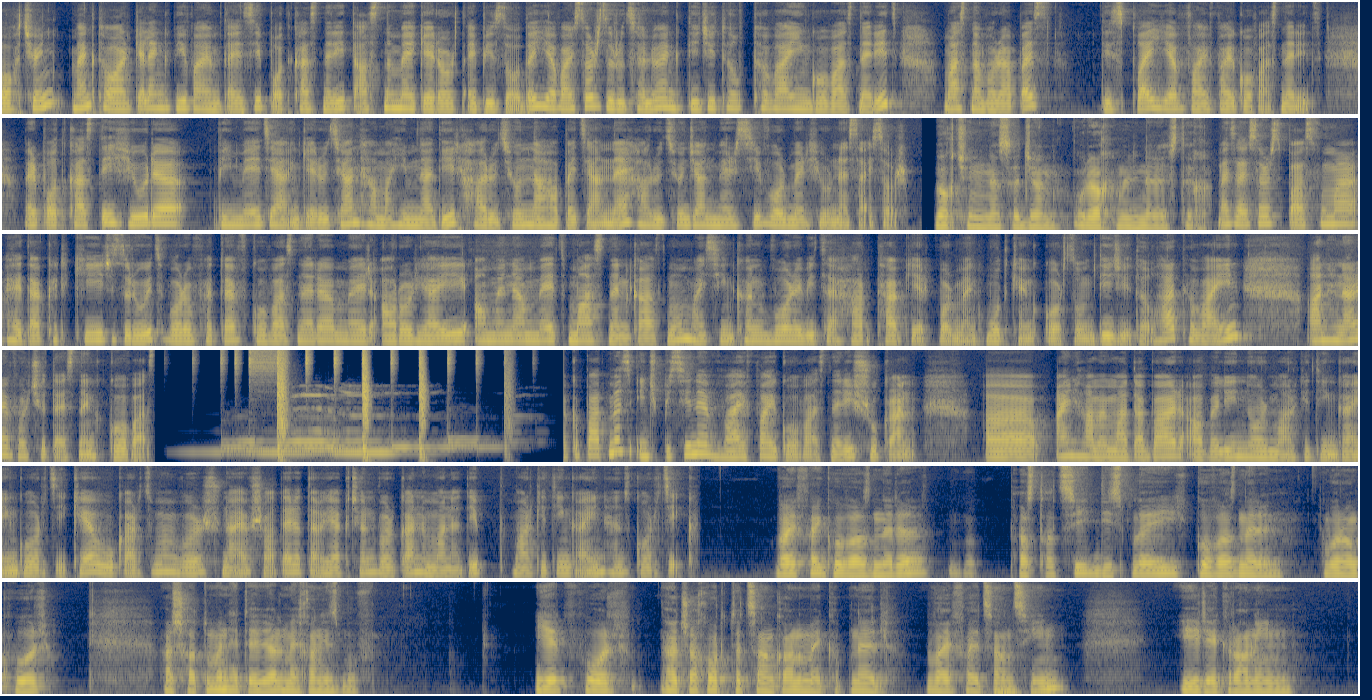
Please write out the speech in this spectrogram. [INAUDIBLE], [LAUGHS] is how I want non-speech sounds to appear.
Ողջույն, մենք թողարկել ենք Viva MTS-ի ոդքասթների 11-րդ էպիզոդը եւ այսօր զրուցելու ենք digital թվային գովազդներից, մասնավորապես display եւ Wi-Fi գովազդներից։ Մեր ոդքասթի հյուրը Vimedia ընկերության համահիմնադիր Հարություն Նահապետյանն է։ Հարություն ջան, մերսի, որ մեր հյուրն ես այսօր։ Ողջույն Նասա ջան, ուրախ եմ լինել այստեղ։ Մեզ այսօր սպասվում է հետաքրքիր զրույց, որովհետև գովազդները մեր առօրյայի ամենամեծ մասն են կազմում, այսինքն որևիցե հարթակ, երբ որ մենք մուտք ենք գործում digital հա թվային, անհնար է որ չտեսնենք գովազդ կպատմես ինչպիսին է Wi-Fi գովազդների շուկան այն համեմատաբար ավելի նոր մարքեթինգային գործիք է ու կարծում եմ, որ նաև շատերը տեղյակ չեն, որ կա նմանատիպ մարքեթինգային հենց գործիք։ Wi-Fi գովազդները փաստացի դիսպլեյ գովազդներ են, որոնք որ աշխատում են հետևյալ մեխանիզմով։ Երբ որ հաճախորդը ցանկանում է կպնել Wi-Fi ցանցին, իր էկրանին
